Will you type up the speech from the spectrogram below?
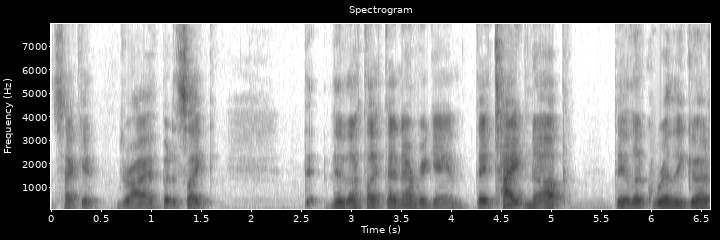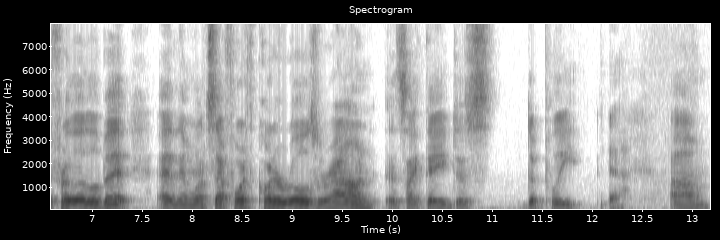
second drive. But it's like they looked like that in every game. They tighten up. They look really good for a little bit, and then once that fourth quarter rolls around, it's like they just deplete. Yeah. Um,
